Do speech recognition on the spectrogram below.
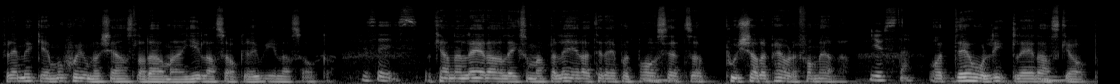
För det är mycket emotion och känslor där man gillar saker och ogillar saker. Precis, Och kan en ledare liksom appellera till det på ett bra Mm. sätt så pushar det på det formella. just det. Och ett dåligt ledarskap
